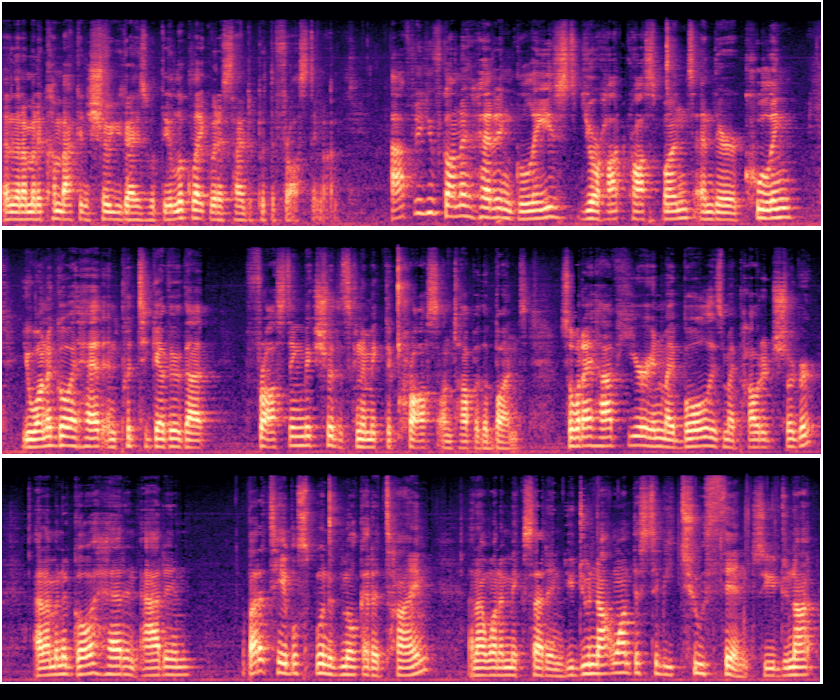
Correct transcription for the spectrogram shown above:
and then I'm going to come back and show you guys what they look like when it's time to put the frosting on. After you've gone ahead and glazed your hot cross buns and they're cooling, you want to go ahead and put together that frosting mixture that's going to make the cross on top of the buns. So what I have here in my bowl is my powdered sugar and I'm going to go ahead and add in about a tablespoon of milk at a time and I want to mix that in. You do not want this to be too thin so you do not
